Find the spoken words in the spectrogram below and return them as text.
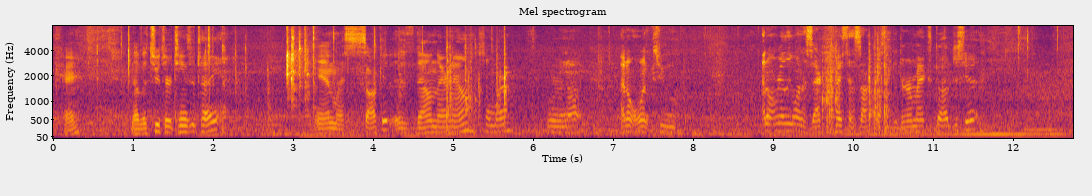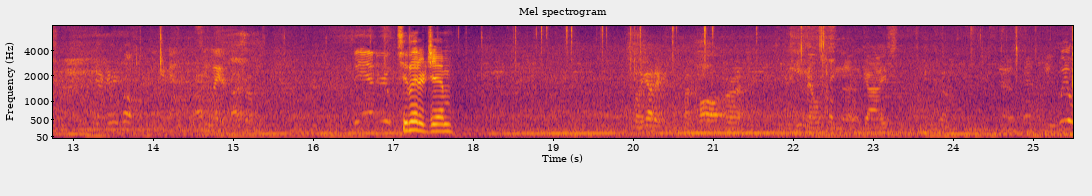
Okay. Now the two 13s are tight. And my socket is down there now somewhere. We're not, I don't want to, I don't really want to sacrifice that socket to the Duramax God just yet. See you later, see you later Jim. So I got a, a call or an email from the guys. The wheel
